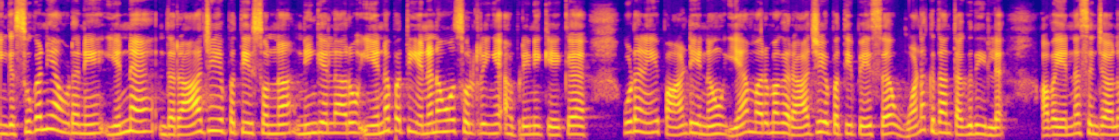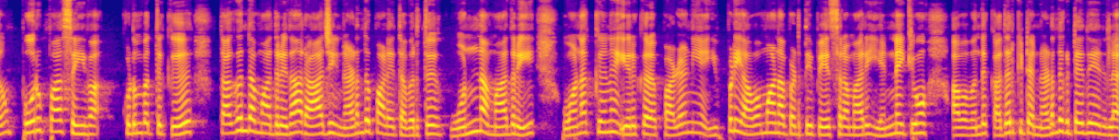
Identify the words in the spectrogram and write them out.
இங்கே சுகன்யா உடனே என்ன? இந்த ராஜியை பற்றி சொன்னால் நீங்கள் எல்லாரும் என்னை பற்றி என்னென்னவோ சொல்கிறீங்க அப்படின்னு கேட்க உடனே பாண்டியனும் ஏன் மருமக ராஜியை பற்றி பேச? உனக்கு தான் தகுதி இல்லை. அவள் என்ன செஞ்சாலும் பொறுப்பாக செய்வா. குடும்பத்துக்கு தகுந்த மாதிரி தான் ராஜி நடந்துப்பாளே தவிர்த்து ஒன்றை மாதிரி உனக்குன்னு இருக்கிற பழனியை இப்படி அவமானப்படுத்தி பேசுகிற மாதிரி என்றைக்கும் அவள் வந்து கதர்கிட்ட நடந்துக்கிட்டதே இல்லை.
